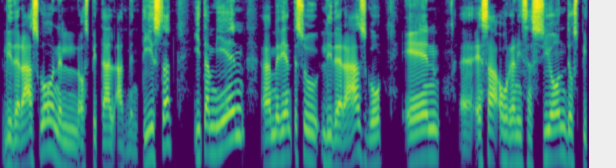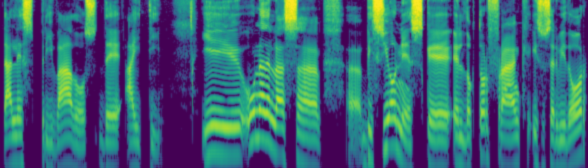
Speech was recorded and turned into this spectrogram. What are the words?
liderazgo en el Hospital Adventista y también mediante su liderazgo en esa organización de hospitales privados de Haití. Y una de las uh, uh, visiones que el doctor Frank y su servidor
